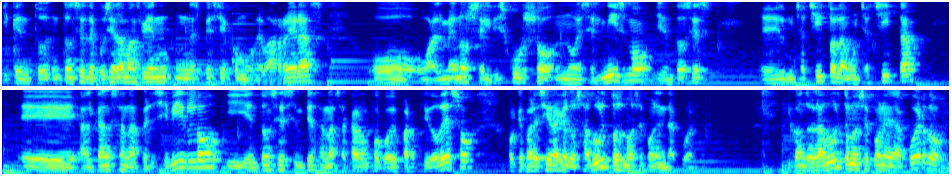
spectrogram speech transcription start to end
y que entonces le pusiera más bien una especie como de barreras o, al menos el discurso no es el mismo y entonces el muchachito, la muchachita, eh, alcanzan a percibirlo y entonces empiezan a sacar un poco de partido de eso, porque pareciera que los adultos no se ponen de acuerdo. Y cuando el adulto no se pone de acuerdo,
